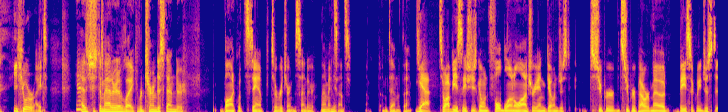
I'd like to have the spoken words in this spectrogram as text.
you're right. Yeah, it's just a matter of like return to Stender. Bonk with stamp to return to sender. That makes Yeah. sense. I'm, I'm down with that. Yeah. So obviously she's going full blown Elantrian, going just super super power mode. Basically, just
